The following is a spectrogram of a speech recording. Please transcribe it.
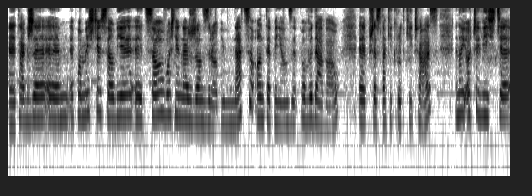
E, Także pomyślcie sobie, e, co właśnie nasz rząd zrobił, na co on te pieniądze powydawał e, przez taki krótki czas. No i oczywiście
